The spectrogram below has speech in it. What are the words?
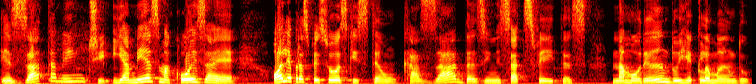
Exatamente. E a mesma coisa é: olha para as pessoas que estão casadas e insatisfeitas, namorando e reclamando.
